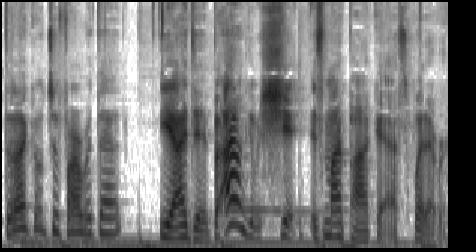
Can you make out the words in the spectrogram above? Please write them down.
did I go too far with that? Yeah, I did, but I don't give a shit. It's my podcast, whatever.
